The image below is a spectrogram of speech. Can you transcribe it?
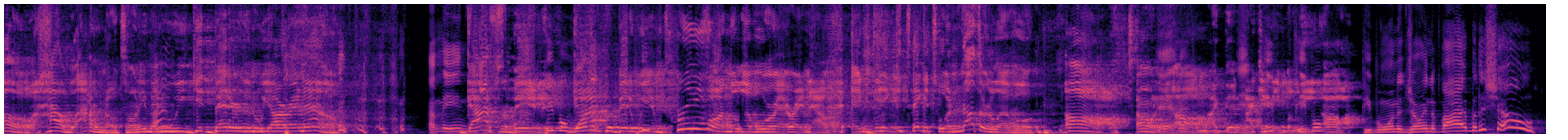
Oh, how I don't know, Tony. Maybe we get better than we are right now. I mean, God forbid. People God wanted- forbid we improve on the level we're at right now and get, take it to another level. Oh, Tony. Oh my goodness. I can't pe- even believe. people. Oh, People want to join the vibe of the show.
